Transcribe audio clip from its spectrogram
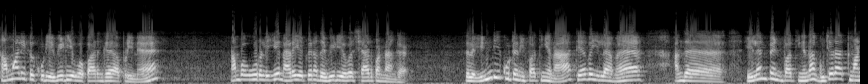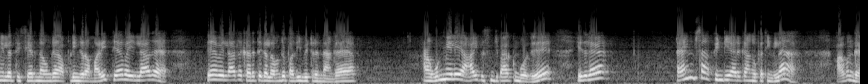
சமாளிக்கக்கூடிய வீடியோவை பாருங்கள் அப்படின்னு நம்ம ஊர்லேயே நிறைய பேர் அந்த வீடியோவை ஷேர் பண்ணாங்க. இதில் இந்தி கூட்டணி பார்த்தீங்கன்னா தேவையில்லாமல் அந்த இளம்பெண் பார்த்தீங்கன்னா குஜராத் மாநிலத்தை சேர்ந்தவங்க அப்படிங்கிற மாதிரி தேவையில்லாத தேவையில்லாத கருத்துக்களை வந்து பதிவிட்டிருந்தாங்க. ஆனால் உண்மையிலேயே ஆய்வு செஞ்சு பார்க்கும்போது இதில் டைம்ஸ் ஆஃப் இந்தியா இருக்காங்க பார்த்தீங்களா அவங்க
